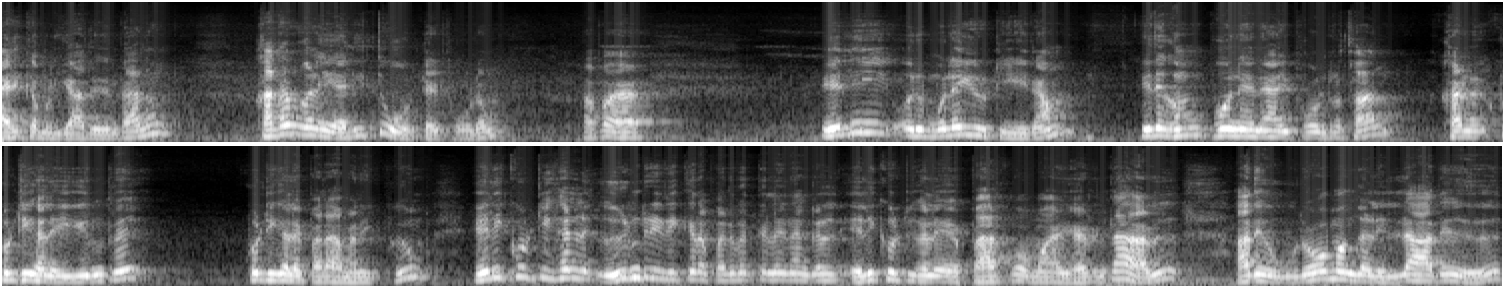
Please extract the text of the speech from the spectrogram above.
அரிக்க முடியாது என்றாலும் கதவுகளை அரித்து ஊட்டை போடும். அப்போ எலி ஒரு முலையூட்டி இனம் இதுவும் பூனை நாய் போன்றுதான். கண் குட்டிகளை இன்று குட்டிகளை பராமரிப்போம். எலிக்குட்டிகள் ஈன்று இருக்கிற பருவத்தில் நாங்கள் எலிக்குட்டிகளை பார்ப்போமாக இருந்தால் அது உரோமங்கள் இல்லாது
